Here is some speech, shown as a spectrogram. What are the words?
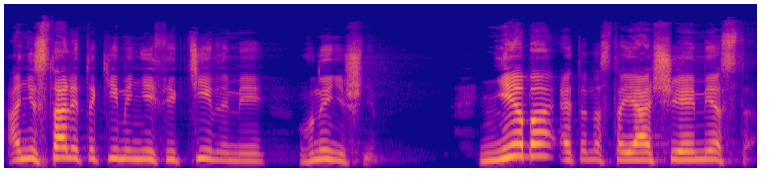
они стали такими неэффективными в нынешнем. Небо – это настоящее место.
